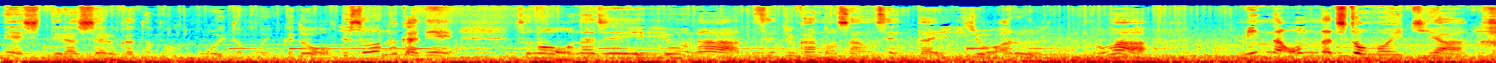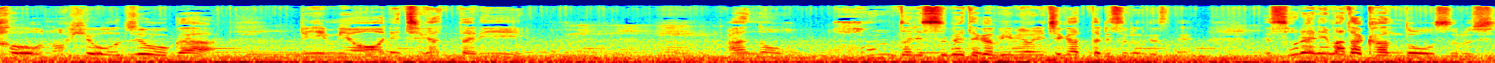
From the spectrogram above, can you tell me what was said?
ね、知ってらっしゃる方も多いと思うけどでその中でその同じような千手観音さん1000体以上あるのはみんな同じと思いきや顔の表情が微妙に違ったり、うん。あの本当に全てが微妙に違ったりするんですね。でそれにまた感動するし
